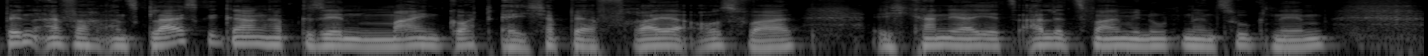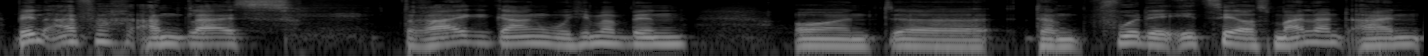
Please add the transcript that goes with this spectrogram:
bin einfach ans Gleis gegangen, habe gesehen, mein Gott, ey, ich habe ja freie Auswahl. Ich kann ja jetzt alle zwei Minuten den Zug nehmen. Bin einfach an Gleis 3 gegangen, wo ich immer bin. Und äh, dann fuhr der EC aus Mailand ein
